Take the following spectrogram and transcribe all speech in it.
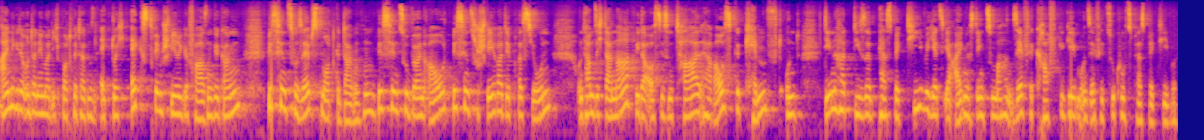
Einige der Unternehmer, die ich porträtiert habe, sind durch extrem schwierige Phasen gegangen, bis hin zu Selbstmordgedanken, bis hin zu Burnout, bis hin zu schwerer Depression und haben sich danach wieder aus diesem Tal herausgekämpft und denen hat diese Perspektive, jetzt ihr eigenes Ding zu machen, sehr viel Kraft gegeben und sehr viel Zukunftsperspektive. Und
